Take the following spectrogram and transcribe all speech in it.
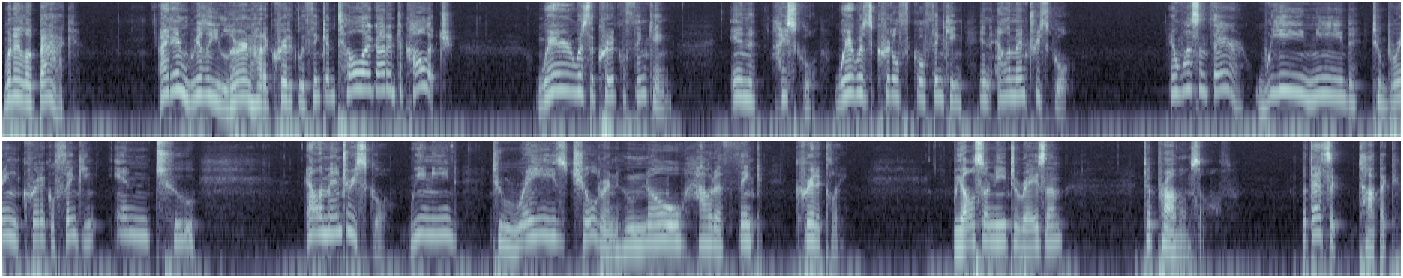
when I look back, I didn't really learn how to critically think until I got into college. Where was the critical thinking in high school? Where was critical thinking in elementary school? It wasn't there. We need to bring critical thinking into elementary school. We need to raise children who know how to think critically. We also need to raise them to problem solve. But that's a topic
